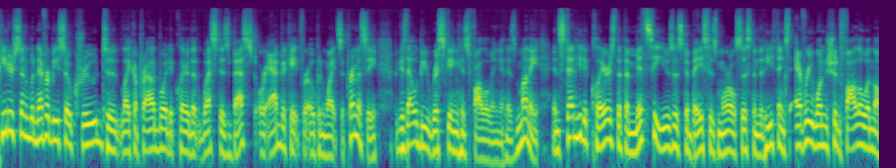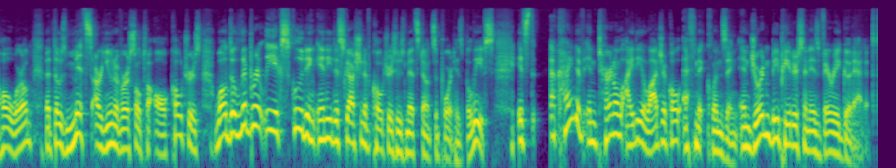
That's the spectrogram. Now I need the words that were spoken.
Peterson would never be so crude to, like a Proud Boy, declare that West is best or advocate for open white supremacy, because that would be risking his following and his money. Instead, he declares that the myths he uses to base his moral system that he thinks everyone should follow in the whole world, that those myths are universal to all cultures, while deliberately excluding any discussion of cultures whose myths don't support his beliefs. It's a kind of internal ideological ethnic cleansing, and Jordan B. Peterson is very good at it.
